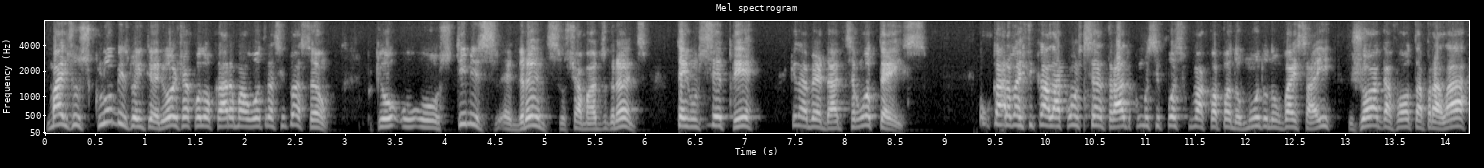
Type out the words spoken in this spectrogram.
Mas os clubes do interior já colocaram uma outra situação, porque os times eh, grandes, os chamados grandes, têm um CT, que na verdade são hotéis. O cara vai ficar lá concentrado como se fosse uma Copa do Mundo, não vai sair, joga, volta para lá,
